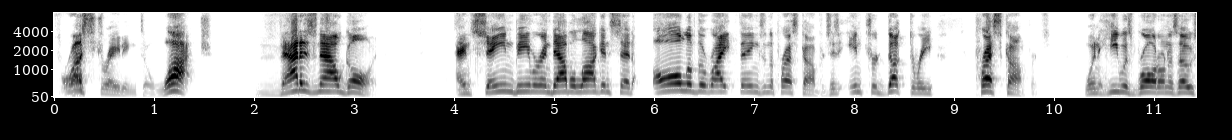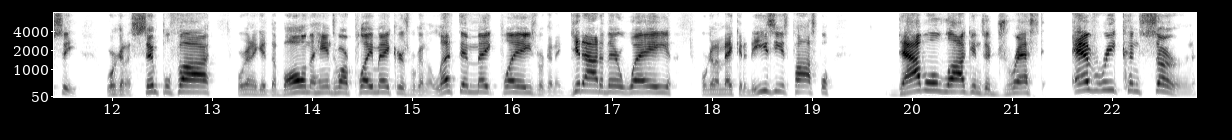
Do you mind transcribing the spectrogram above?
frustrating to watch. That is now gone. And Shane Beamer and Dowell Loggains said all of the right things in the press conference, his introductory press conference when he was brought on as OC. We're going to simplify. We're going to get the ball in the hands of our playmakers. We're going to let them make plays. We're going to get out of their way. We're going to make it as easy as possible. Dowell Loggains addressed every concern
